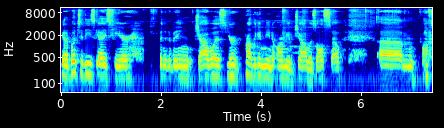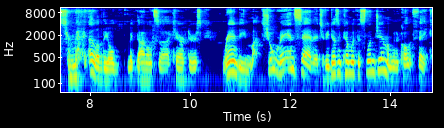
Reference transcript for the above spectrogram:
we got a bunch of these guys here. Bing, bing, Jawas. You're probably going to need an army of Jawas also. Um, Officer Mac. I love the old McDonald's uh, characters. Randy, Macho Man Savage. If he doesn't come with the Slim Jim, I'm going to call it fake.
